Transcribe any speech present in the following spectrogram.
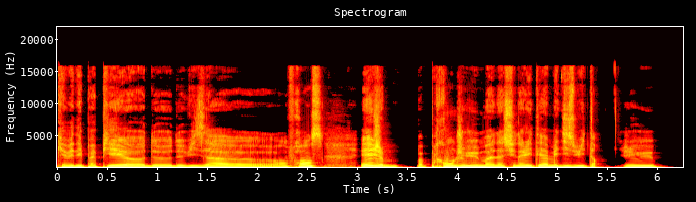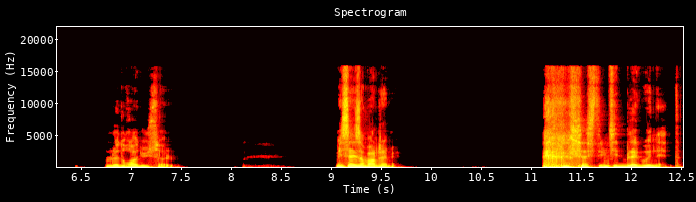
qui avait des papiers euh, de, visa en France, et je, par contre, j'ai eu ma nationalité à mes 18 ans. J'ai eu le droit du sol. Mais ça, ils en parlent jamais. ça, c'est une petite blagounette.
